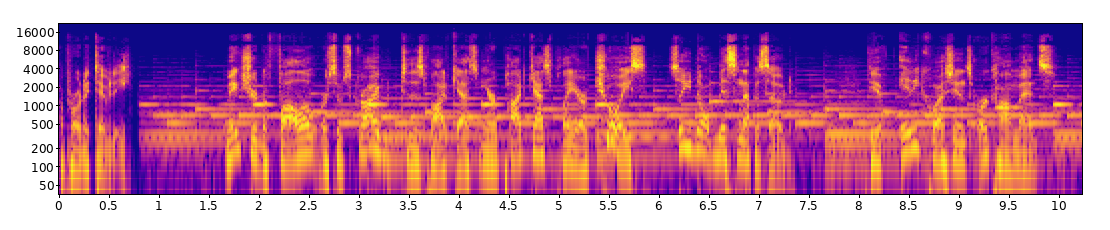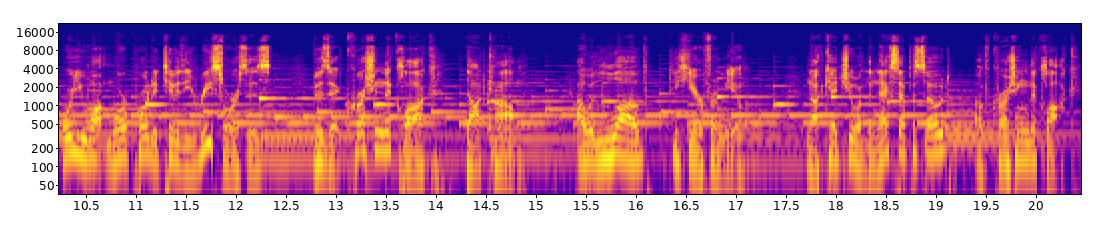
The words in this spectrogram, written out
of productivity. Make sure to follow or subscribe to this podcast in your podcast player of choice so you don't miss an episode. If you have any questions or comments, or you want more productivity resources, visit crushingtheclock.com. I would love to hear from you. And I'll catch you on the next episode of Crushing the Clock.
